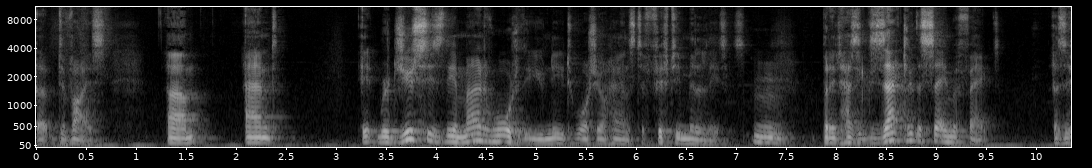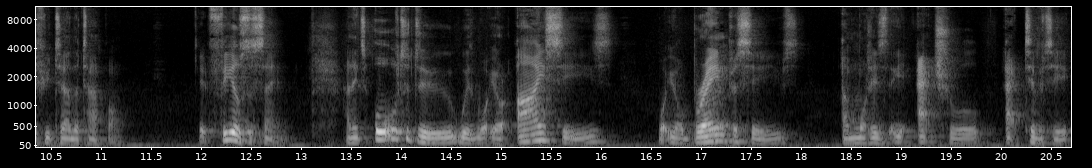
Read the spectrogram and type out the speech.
uh, device. Um, and it reduces the amount of water that you need to wash your hands to 50 milliliters. But it has exactly the same effect as if you turn the tap on. It feels the same. And it's all to do with what your eye sees, what your brain perceives, and what is the actual activity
